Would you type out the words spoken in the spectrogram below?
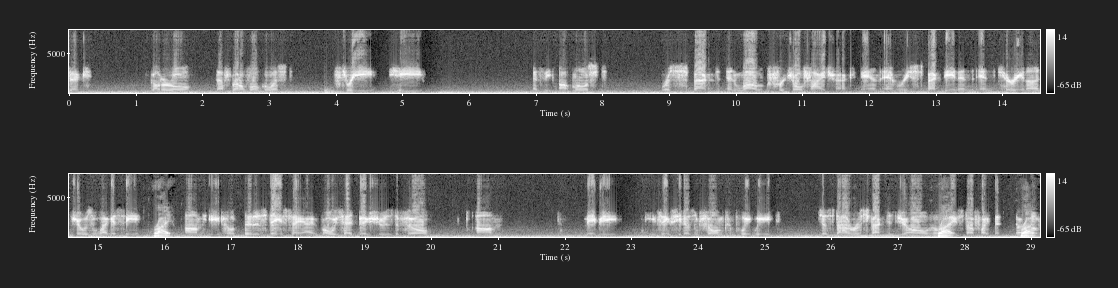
sick, guttural death metal vocalist. Three, has the utmost respect and love for Joe Ptacek and, and respecting and, and carrying on Joe's legacy. Right. Um, he, he'll to this day say, I've always had big shoes to fill. Um, maybe he thinks he doesn't fill them completely just out of respect to Joe. He'll Right. say stuff like that. But, Right. Um,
